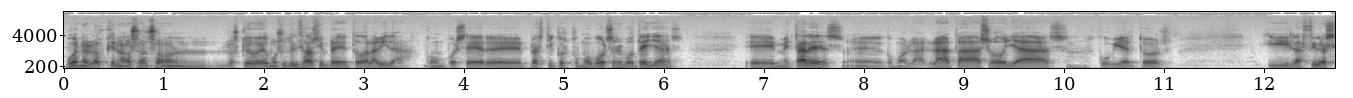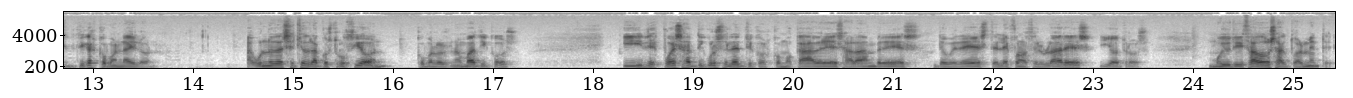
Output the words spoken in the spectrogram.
Bueno, los que no lo son son los que hemos utilizado siempre toda la vida, como puede ser eh, plásticos como bolsas, botellas, eh, metales eh, como las latas, ollas, cubiertos y las fibras sintéticas como el nylon. Algunos desechos de la construcción como los neumáticos y después artículos eléctricos como cables, alambres, DVDs, teléfonos celulares y otros, muy utilizados actualmente.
